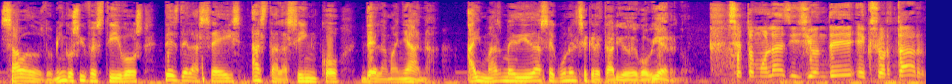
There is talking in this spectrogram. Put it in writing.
sábados, domingos y festivos desde las 6 hasta las 5 de la mañana. Hay más medidas según el secretario de gobierno se tomó la decisión de exhortar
